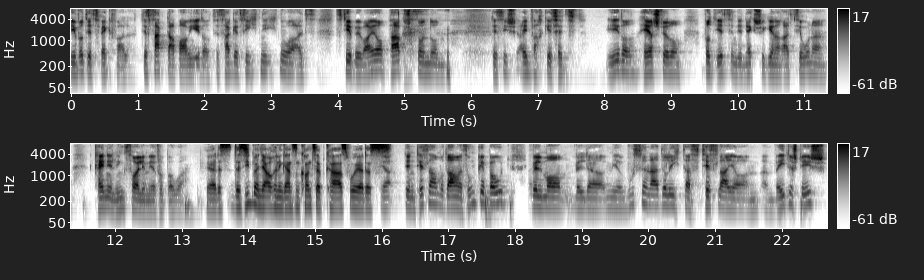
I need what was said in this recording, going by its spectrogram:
die wird jetzt wegfallen. Das sagt aber auch jeder. Das sage jetzt ich nicht nur als Steer Bewire Papst, sondern das ist einfach gesetzt. Jeder Hersteller wird jetzt in die nächste Generation keine Linksäule mehr verbauen. Ja, das, das sieht man ja auch in den ganzen Concept Cars, wo ja das. Ja, den Tesla haben wir damals umgebaut, weil wir, weil da, wir wussten natürlich, dass Tesla ja am, am weitesten ist,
